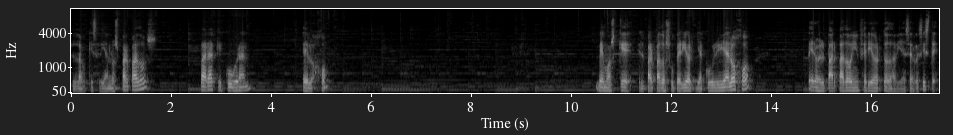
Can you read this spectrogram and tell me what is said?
lo que serían los párpados para que cubran el ojo. Vemos que el párpado superior ya cubriría el ojo, pero el párpado inferior todavía se resiste.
